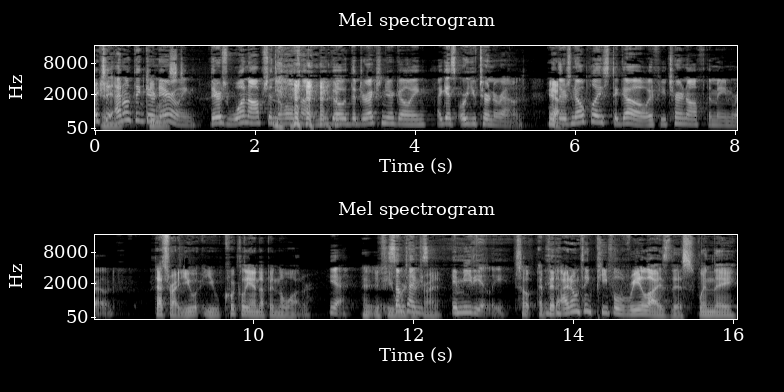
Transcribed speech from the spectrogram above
Actually, in I don't think Key they're West. narrowing. There's one option the whole time. You go the direction you're going, I guess, or you turn around. But Yeah. there's no place to go if you turn off the main road. That's right. You you quickly end up in the water. Yeah. If you Sometimes were to try it. immediately. So, uh, but I don't think people realize this when they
